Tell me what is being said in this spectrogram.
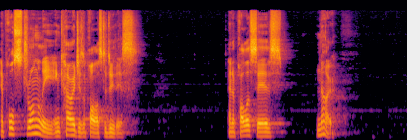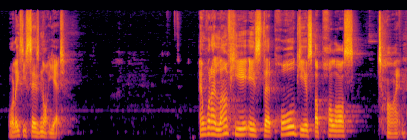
And Paul strongly encourages Apollos to do this. And Apollos says, no. Or at least he says, not yet. And what I love here is that Paul gives Apollos time.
